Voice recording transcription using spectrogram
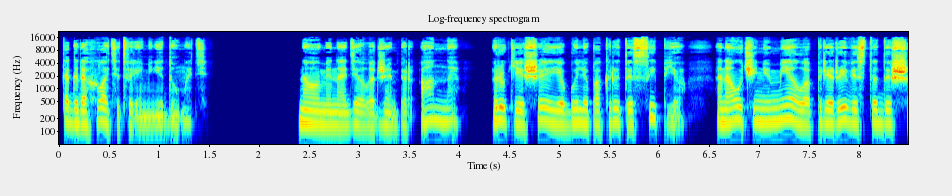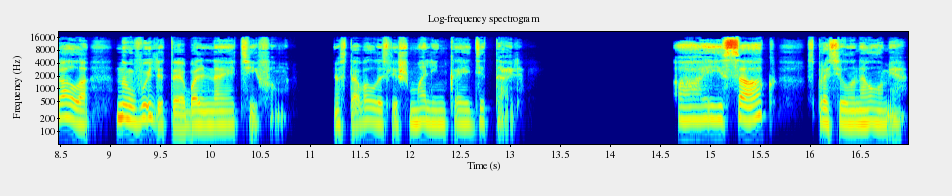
Тогда хватит времени думать. Наоми надела джемпер Анны, руки и шея ее были покрыты сыпью, она очень умело, прерывисто дышала, но вылитая больная тифом. Оставалась лишь маленькая деталь. «А Исаак?» — спросила Наоми.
